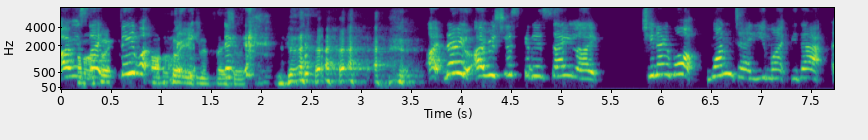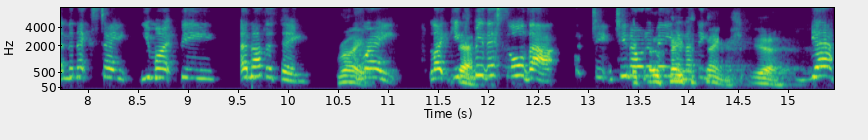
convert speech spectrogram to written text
I was oh, like, I thought, be what. Oh, I thought you were going to say something. I, no, I was just going to say, like, do you know what? One day you might be that, and the next day you might be another thing. Right. Great. Like you yeah. can be this or that. Do, do you know it's what I mean? And I think, change. yeah. Yeah.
